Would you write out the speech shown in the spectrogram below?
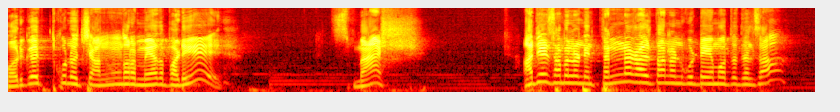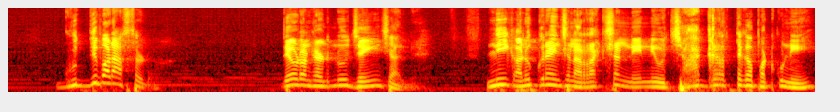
పరిగెత్తుకుని వచ్చి అందరి మీద పడి స్మాష్. అదే సమయంలో నేను తిన్నగలుగుతాను అనుకుంటే ఏమవుతుందో తెలుసా? గుద్ది పడేస్తాడు. దేవుడు అంటాడు నువ్వు జయించాలి. నీకు అనుగ్రహించిన రక్షణని నీవు జాగ్రత్తగా పట్టుకుని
